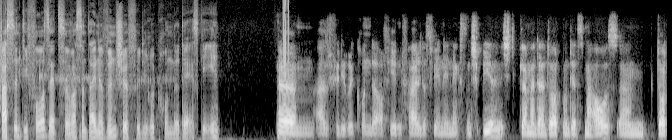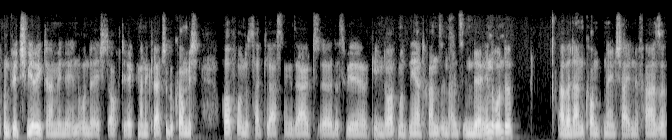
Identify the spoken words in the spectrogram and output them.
Was sind die Vorsätze? Was sind deine Wünsche für die Rückrunde der SGE? Ähm, also für die Rückrunde auf jeden Fall, dass wir in den nächsten Spielen, ich klammer da Dortmund jetzt mal aus, ähm, Dortmund wird schwierig, da haben wir in der Hinrunde echt auch direkt mal eine Klatsche bekommen. Ich hoffe, und das hat Glasner gesagt, äh, dass wir gegen Dortmund näher dran sind als in der Hinrunde. Aber dann kommt eine entscheidende Phase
